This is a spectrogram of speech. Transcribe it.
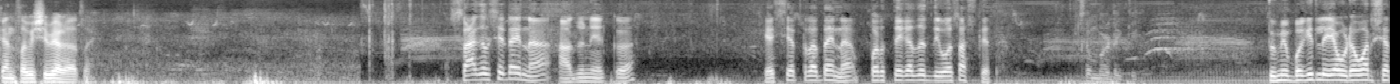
त्यांचा विषय वेगळाच आहे. सागर शेट आहे ना अजून एक या क्षेत्रात आहे ना प्रत्येकाचा दिवस असतात. शंभर टक्के. तुम्ही बघितलं एवढ्या वर्षात?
